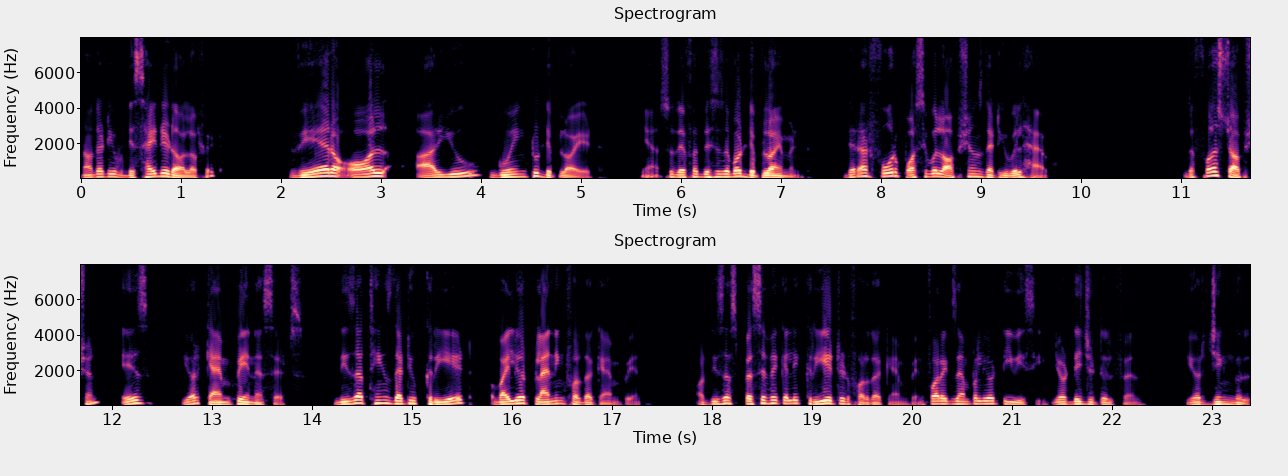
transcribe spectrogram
now that you've decided all of it, where all are you going to deploy it? Yeah, so therefore, this is about deployment. There are four possible options that you will have. The first option is your campaign assets. These are things that you create while you're planning for the campaign, or these are specifically created for the campaign. For example, your TVC, your digital film, your jingle,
